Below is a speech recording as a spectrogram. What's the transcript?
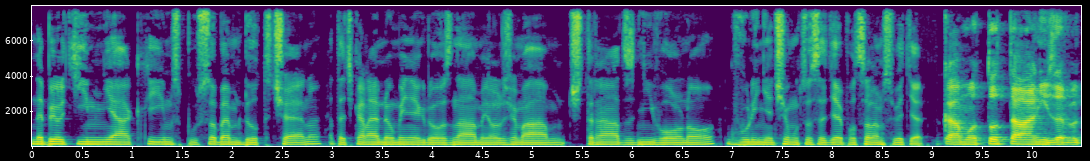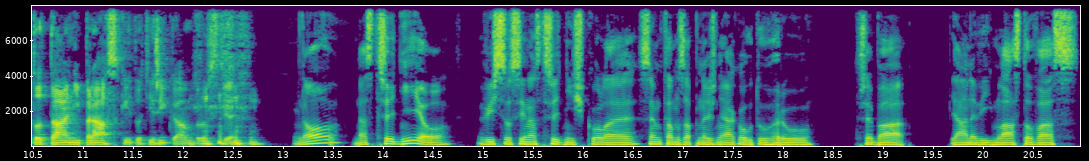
nebyl tím nějakým způsobem dotčen a teďka najednou mi někdo oznámil, že mám 14 dní volno kvůli něčemu, co se děje po celém světě. Kámo, totální zevel, totální prásky, to ti říkám prostě. no, na střední jo. Víš, co si na střední škole, sem tam zapneš nějakou tu hru, třeba, já nevím, Last of Us,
